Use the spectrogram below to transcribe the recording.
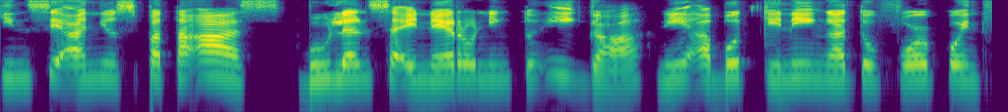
15 anyos pataas. Bulan sa Enero ning tuiga, niabot kini nga to 4.5%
